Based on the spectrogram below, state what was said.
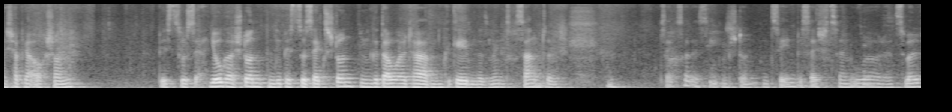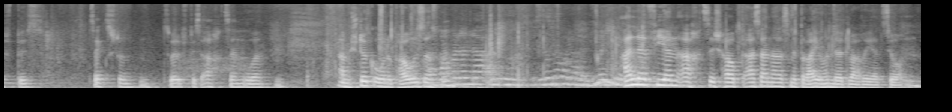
ich habe ja auch schon bis zu Yoga-Stunden, die bis zu sechs Stunden gedauert haben, gegeben. Das ist eine interessante, hm, sechs oder sieben Stunden, zehn bis 16 Uhr oder zwölf bis sechs Stunden, zwölf bis 18 Uhr. Hm. Am Stück ohne Pause. Da? Alle 84 Hauptasanas mit 300 Variationen.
